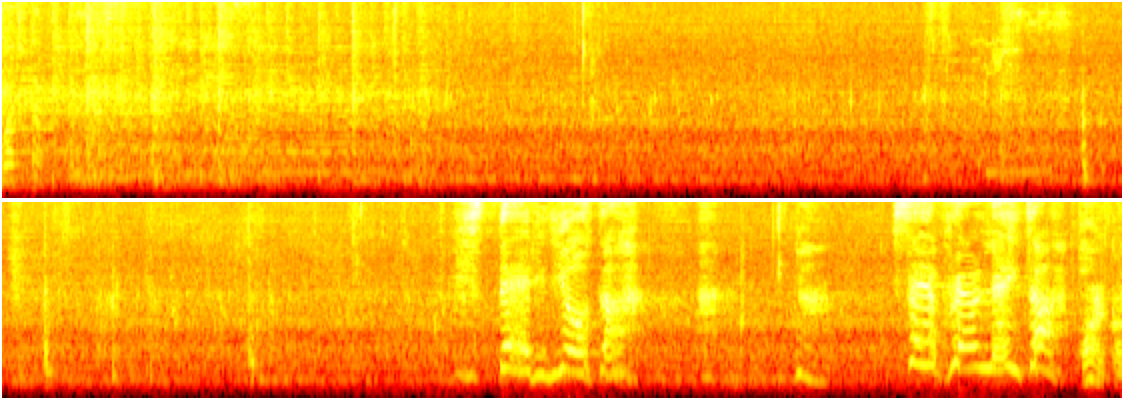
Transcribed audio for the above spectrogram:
What the? He's dead, idiota. Say a prayer later. Porco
